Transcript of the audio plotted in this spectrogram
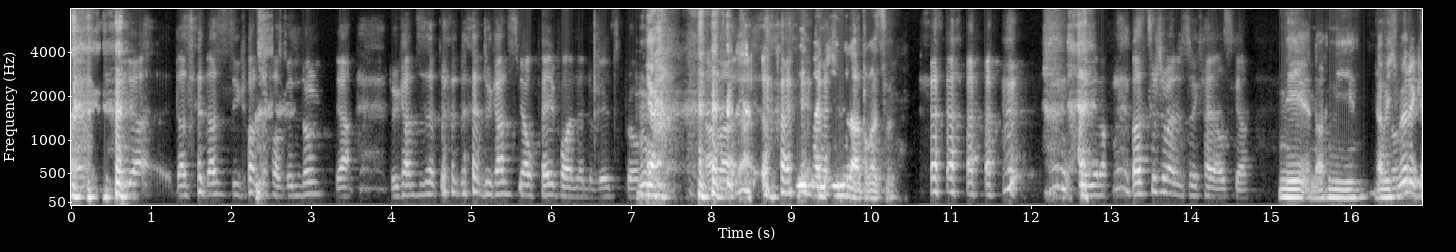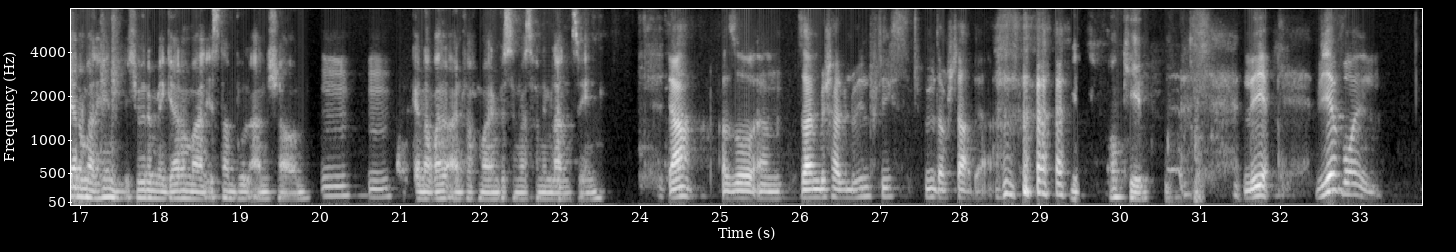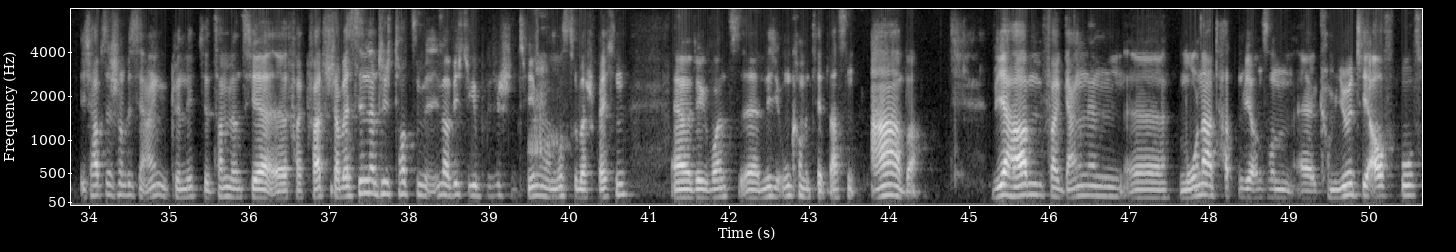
Ähm, ja, das, das ist die Kontoverbindung. Ja, du kannst, es, du kannst es mir auch PayPal, wenn du willst, Bro. Ja, Aber ja. hier meine E-Mail-Adresse. ja, genau. Warst du schon mal in der Türkei, Oskar? Nee, noch nie. Aber ich würde gerne mal hin. Ich würde mir gerne mal Istanbul anschauen. Mm, mm. Generell einfach mal ein bisschen was von dem Land sehen. Ja, also ähm, sag mir Bescheid, wenn du hinfliegst. Ich bin mit am Start, ja. Okay. Nee, wir wollen, ich habe es ja schon ein bisschen angekündigt, jetzt haben wir uns hier äh, verquatscht, aber es sind natürlich trotzdem immer wichtige politische Themen, man muss drüber sprechen. Äh, wir wollen es äh, nicht unkommentiert lassen, aber wir haben vergangenen äh, Monat hatten wir unseren äh, Community-Aufruf,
